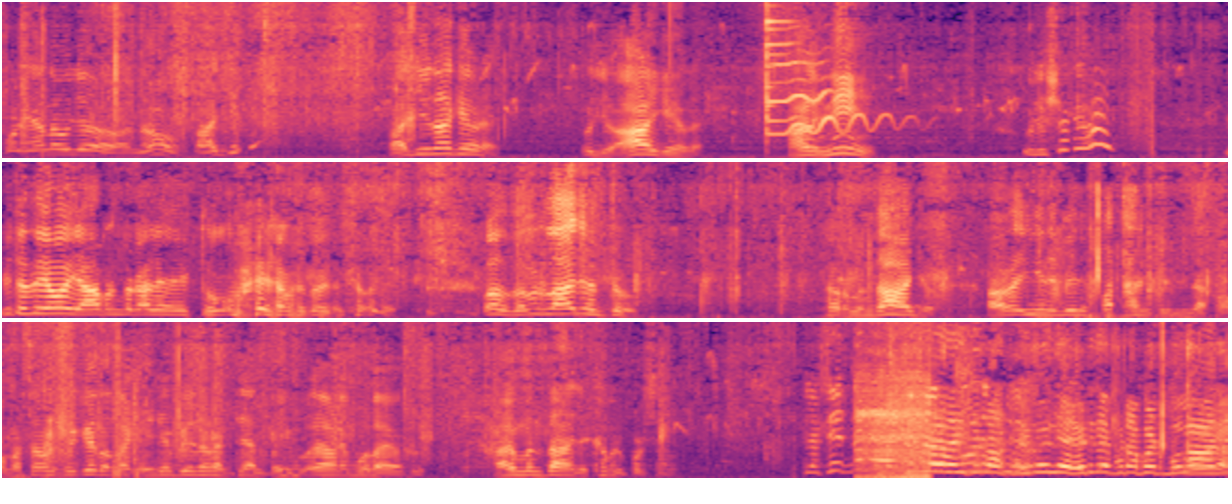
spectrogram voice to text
પણ એને ઓલ્યો નો ભાજી? ભાજી ના કહેવાય. ઓલ્યો હાળ કહેવાય. હાળી નહીં ઓલ્યો શું કહેવાય? એ તો એવો આપણે તો કાલે એક ધોકો ભાઈ આપણે તો ખબર બસ તમે લાજો જ તું. થાર મને દાજો હવે એને બે પથારી કરી નાખો આમાં ભાઈ કહેતા હતા કે એને બે જણા ધ્યાન ભાઈ બોલાવને બોલાવ્યો છું. હવે મને તાજે ખબર પડશે ફટાફટ બોલાવો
